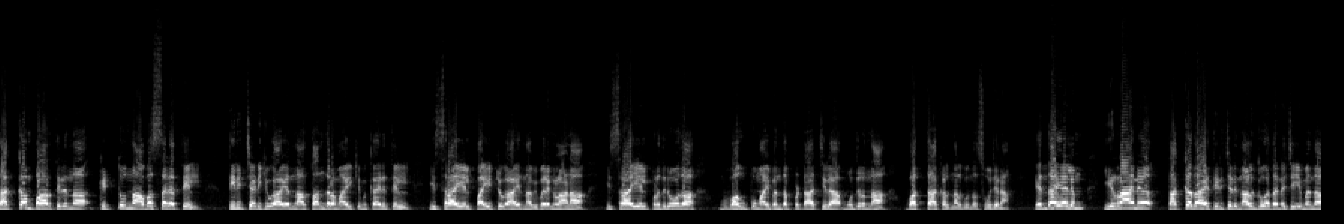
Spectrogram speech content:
തക്കം പാർത്തിരുന്ന കിട്ടുന്ന അവസരത്തിൽ തിരിച്ചടിക്കുക എന്ന തന്ത്രമായിരിക്കും ഇക്കാര്യത്തിൽ ഇസ്രായേൽ പയറ്റുക എന്ന വിവരങ്ങളാണ് ഇസ്രായേൽ പ്രതിരോധ വകുപ്പുമായി ബന്ധപ്പെട്ട ചില മുതിർന്ന വക്താക്കൾ നൽകുന്ന സൂചന. എന്തായാലും ഇറാന് തക്കതായ തിരിച്ചടി നൽകുക തന്നെ ചെയ്യുമെന്ന്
